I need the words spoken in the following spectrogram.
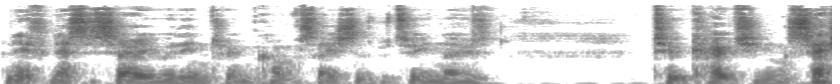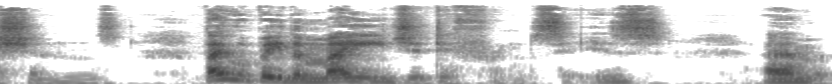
and if necessary, with interim conversations between those two coaching sessions. They would be the major differences. Um,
